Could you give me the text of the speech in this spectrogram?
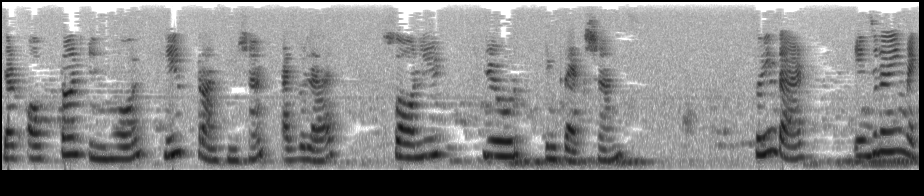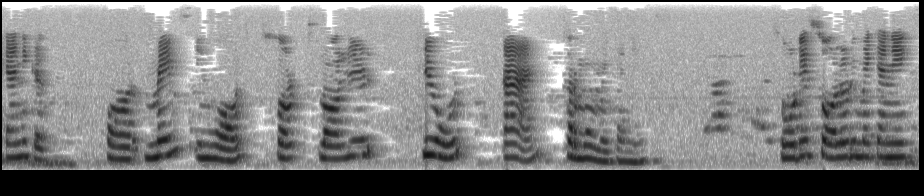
that often involve heat transmission as well as solid fluid interaction. So in that engineering mechanics for MEMS involves solid, fluid and thermomechanics. So it is solid mechanics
